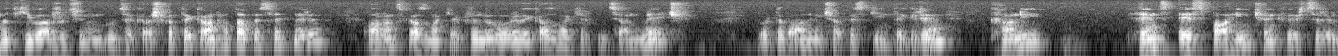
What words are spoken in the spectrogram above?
մտքի վարժությունում գուցե կաշխատեք անհատապես հետները, առանց կազմակերպվելու որևէ կազմակերպության մեջ, որտեղ անմիջապես կինտեգրեն, քանի հենց այս պահին չենք վերցրել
